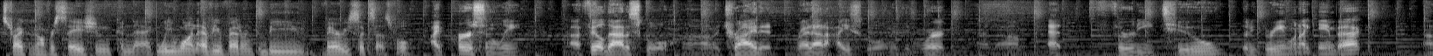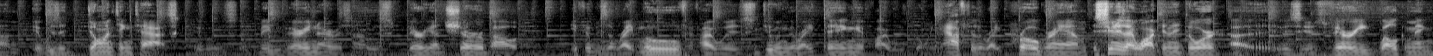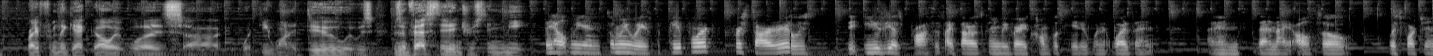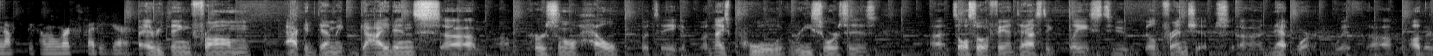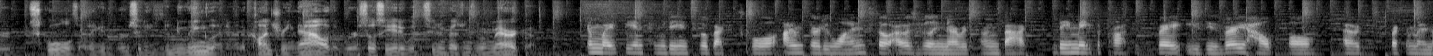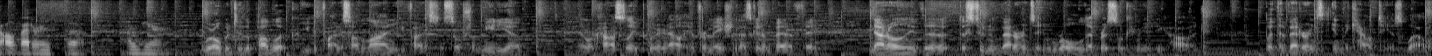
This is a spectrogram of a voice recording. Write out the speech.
strike a conversation, connect. We want every veteran to be very successful. I personally uh, failed out of school. Uh, I tried it right out of high school and it didn't work. And um, at 32, 33 when I came back. Um, it was a daunting task. It was made me very nervous and I was very unsure about if it was the right move, if I was doing the right thing, if I was going after the right program. As soon as I walked in the door, uh, it, was, it was very welcoming. Right from the get-go, it was, uh, what do you want to do? It was, it was a vested interest in me. They helped me in so many ways. The paperwork, for starters, it was the easiest process. I thought it was going to be very complicated when it wasn't. And then I also was fortunate enough to become a work study here. Everything from academic guidance, um, um, personal help, it's a, a, nice pool of resources. Uh, it's also a fantastic place to build friendships, uh, network with um, other schools, other universities in New England or the country now that we're associated with the Student Veterans of America. It might be intimidating to go back to school. I'm 31, so I was really nervous coming back. They make the process very easy, very helpful. I would recommend all veterans to come here. We're open to the public. You can find us online, you can find us on social media, and we're constantly putting out information that's going to benefit not only the, the student veterans enrolled at Bristol Community College, but the veterans in the county as well.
